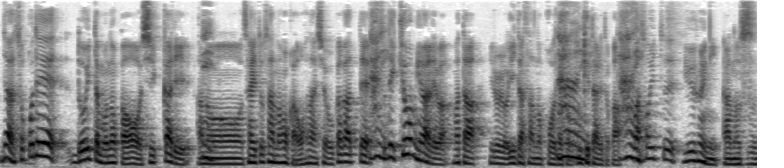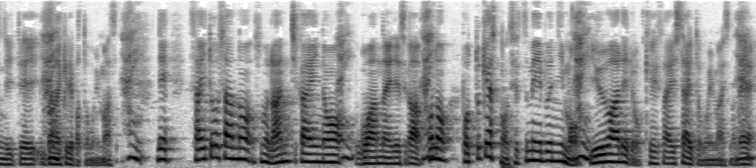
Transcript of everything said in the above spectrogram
じゃあそこでどういったものかをしっかり、あのー、斉藤さんの方からお話を伺って、はい。それで興味があれば、またいろいろ飯田さんの講座を受けたりとか、はい。はいまあそういうふうに、あの、進んでいっていただければと思います。はい。で、斉藤さんのそのランチ会のはい。ご案内ですが、はい。このポッドキャストの説明文にもはい。URL を掲載したいと思いますので、はい。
